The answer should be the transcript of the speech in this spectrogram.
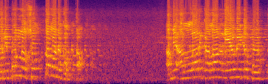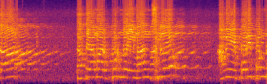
পরিপূর্ণ সত্য মনে করতাম। আমি আল্লাহর কালাম নিয়মিত পড়তাম, তাতে আমার পূর্ণ ঈমান ছিল। আমি পরিপূর্ণ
